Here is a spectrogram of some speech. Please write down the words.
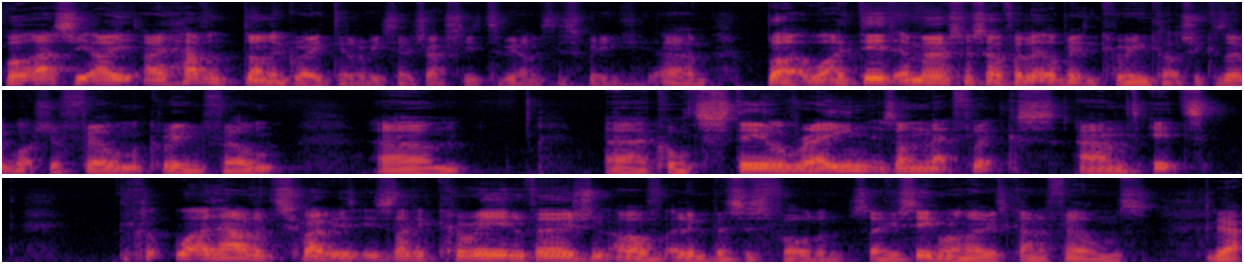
Well, actually, I, I haven't done a great deal of research, actually, to be honest, this week. Um, but what I did immerse myself a little bit in Korean culture because I watched a film, a Korean film, um, uh, called Steel Rain. It's on Netflix, and it's what I'd how to describe it is it's like a Korean version of Olympus Has Fallen. So if you've seen one of those kind of films, yeah.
